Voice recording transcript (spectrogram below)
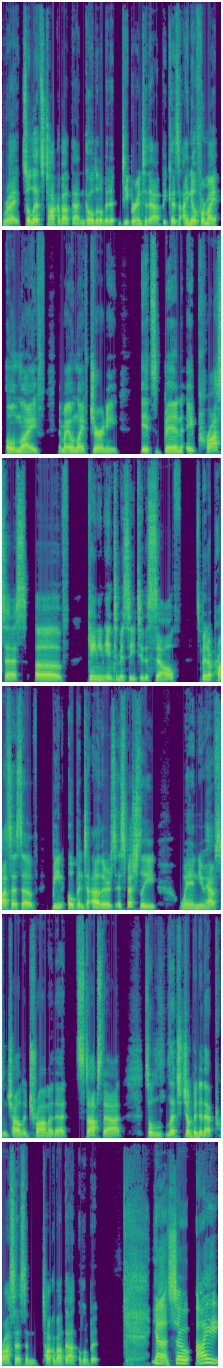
Right. So let's talk about that and go a little bit uh, deeper into that because I know for my own life and my own life journey, it's been a process of gaining intimacy to the self. It's been a process of being open to others, especially when you have some childhood trauma that stops that. So let's jump into that process and talk about that a little bit. Yeah. So I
